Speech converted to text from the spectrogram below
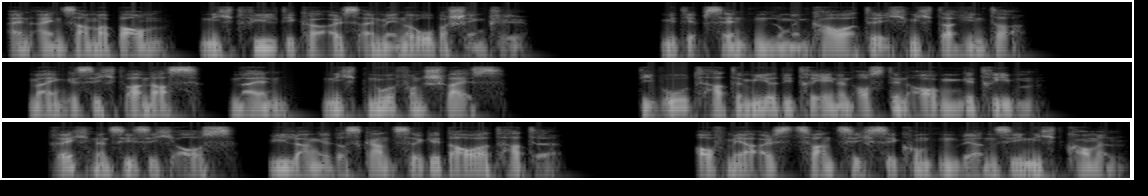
ein einsamer Baum, nicht viel dicker als ein Männeroberschenkel. Mit jepsenden Lungen kauerte ich mich dahinter. Mein Gesicht war nass, nein, nicht nur von Schweiß. Die Wut hatte mir die Tränen aus den Augen getrieben. Rechnen Sie sich aus, wie lange das Ganze gedauert hatte. Auf mehr als 20 Sekunden werden Sie nicht kommen.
